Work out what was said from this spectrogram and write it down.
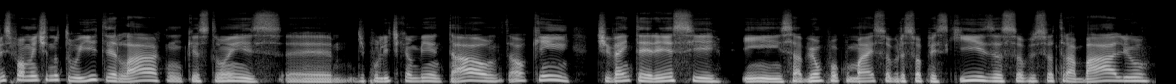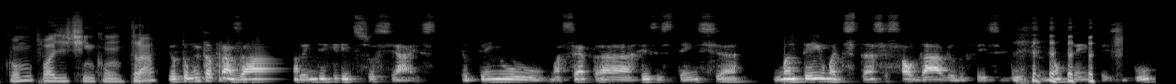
principalmente no Twitter lá, com questões é, de política ambiental tal. Quem tiver interesse em saber um pouco mais sobre a sua pesquisa, sobre o seu trabalho, como pode te encontrar? Eu estou muito atrasado ainda em redes sociais. Eu tenho uma certa resistência, mantenho uma distância saudável do Facebook. Eu não tenho Facebook,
